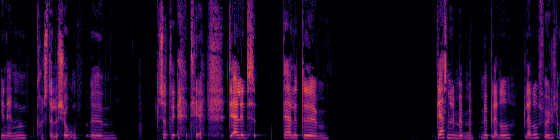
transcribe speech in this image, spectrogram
en anden konstellation. Øhm, så det, det, er, det er lidt, det er lidt, øhm, det er sådan lidt med, med, med blandede, blandede følelser,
